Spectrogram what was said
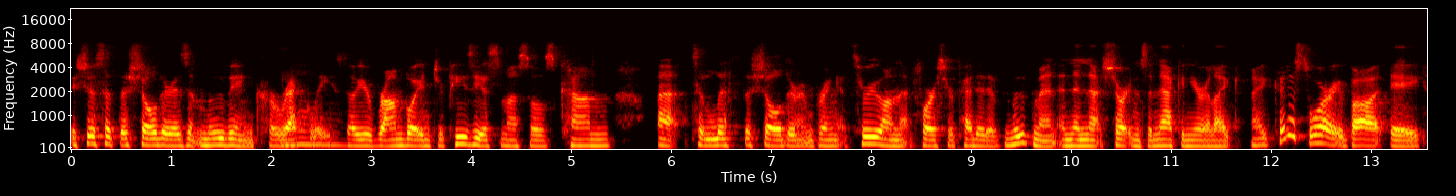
It's just that the shoulder isn't moving correctly. Oh. So your rhomboid and trapezius muscles come uh, to lift the shoulder and bring it through on that force repetitive movement. And then that shortens the neck. And you're like, I could have swore I bought a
